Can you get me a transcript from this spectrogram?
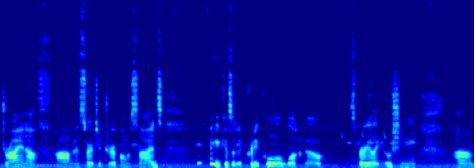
dry enough um, and it started to drip on the sides. I think it gives it a pretty cool look though. It's very like oceany. Um,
